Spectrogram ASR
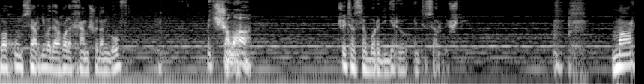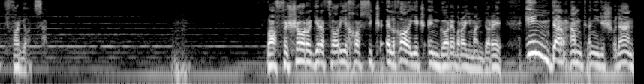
با خون سردی و در حال خم شدن گفت شما چه تصور دیگر رو انتصار داشتی؟ مارک فریاد زد. با فشار و گرفتاری خاصی که الغا یک انگاره برای من داره این در هم تنیده شدن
